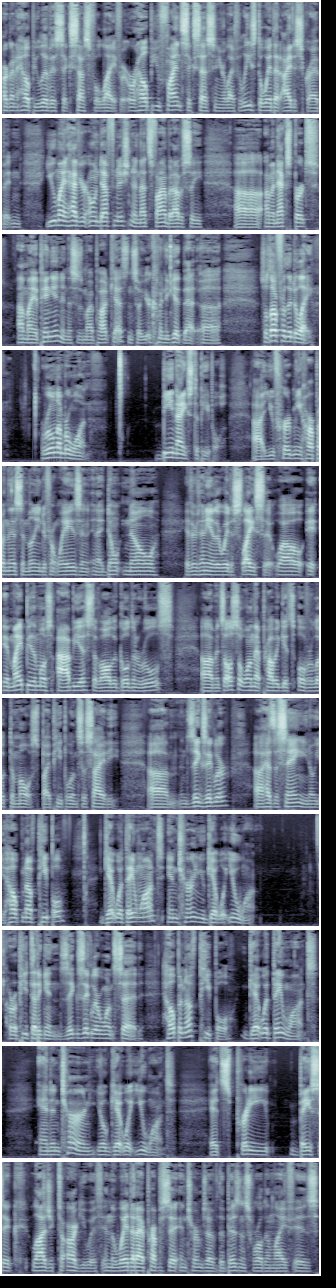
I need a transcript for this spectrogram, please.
are going to help you live a successful life or help you find success in your life, at least the way that I describe it. And you might have your own definition, and that's fine, but obviously, uh, I'm an expert on my opinion, and this is my podcast, and so you're going to get that. Uh, so, without further delay, rule number one be nice to people. Uh, you've heard me harp on this a million different ways, and, and I don't know if there's any other way to slice it. While it, it might be the most obvious of all the golden rules, um, it's also one that probably gets overlooked the most by people in society. Um, and Zig Ziglar uh, has a saying, you know, you help enough people get what they want, in turn, you get what you want. I'll repeat that again. Zig Ziglar once said, help enough people get what they want, and in turn, you'll get what you want. It's pretty basic logic to argue with. And the way that I preface it in terms of the business world and life is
